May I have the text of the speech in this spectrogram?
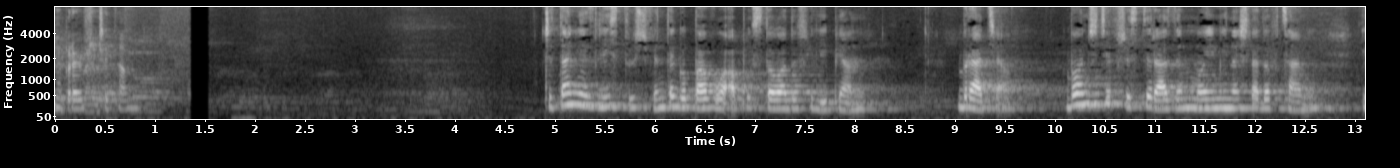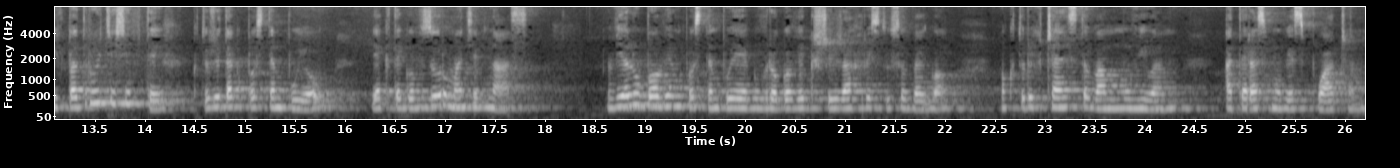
Dobra, już czytam. Czytanie z listu świętego Pawła Apostoła do Filipian. Bracia, bądźcie wszyscy razem moimi naśladowcami i wpatrujcie się w tych, którzy tak postępują, jak tego wzór macie w nas. Wielu bowiem postępuje jak wrogowie krzyża Chrystusowego, o których często wam mówiłem, a teraz mówię z płaczem.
